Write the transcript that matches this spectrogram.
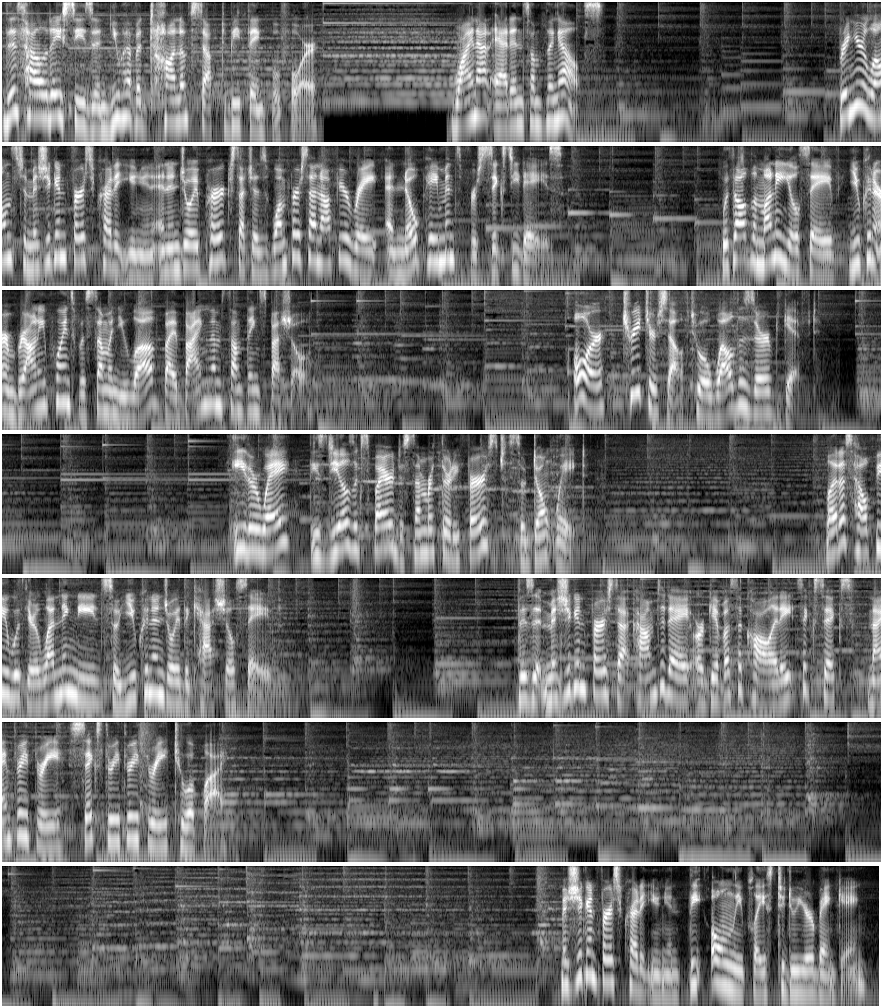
This holiday season, you have a ton of stuff to be thankful for. Why not add in something else? Bring your loans to Michigan First Credit Union and enjoy perks such as 1% off your rate and no payments for 60 days. With all the money you'll save, you can earn brownie points with someone you love by buying them something special. Or treat yourself to a well deserved gift. Either way, these deals expire December 31st, so don't wait. Let us help you with your lending needs so you can enjoy the cash you'll save. Visit MichiganFirst.com today or give us a call at 866 933 6333 to apply. Michigan First Credit Union, the only place to do your banking.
